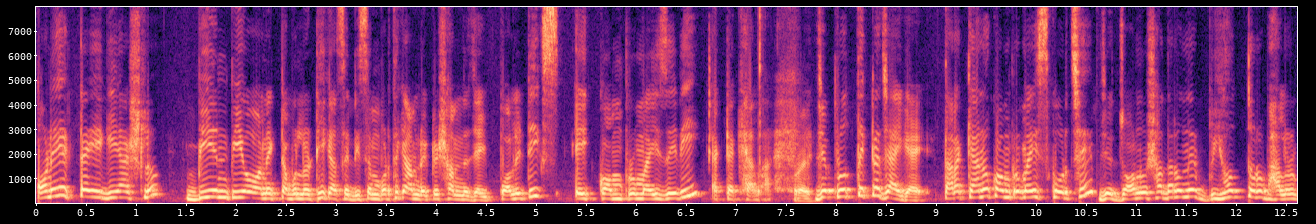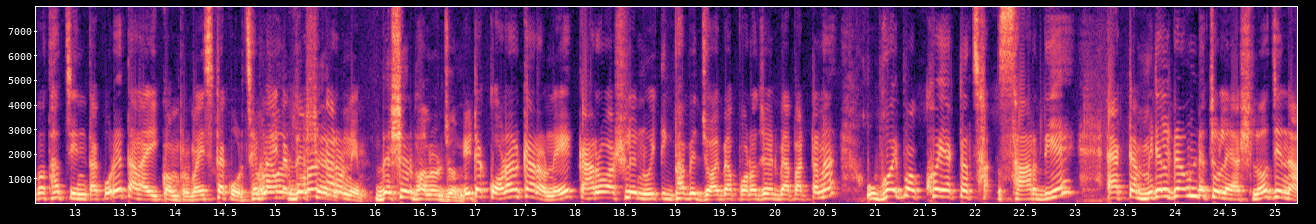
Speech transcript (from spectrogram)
অনেকটা এগিয়ে আসলো। বিএনপিও অনেকটা বলল ঠিক আছে ডিসেম্বর থেকে আমরা একটু সামনে যাই। পলিটিক্স এই কম্প্রোমাইজেরই একটা খেলা। যে প্রত্যেকটা জায়গায় তারা কেন কম্প্রোমাইজ করছে? যে জনসাধারণের বৃহত্তর ভালোর কথা চিন্তা করে তারা এই কম্প্রোমাইজটা করছে। মানে দেশের কারণে। দেশের ভালোর জন্য। এটা করার কারণে কারও আসলে নৈতিকভাবে জয় বা পরাজয়ের ব্যাপারটা না। উভয় পক্ষই একটা সার দিয়ে একটা মিডল গ্রাউন্ডে চলে আসলো যে না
